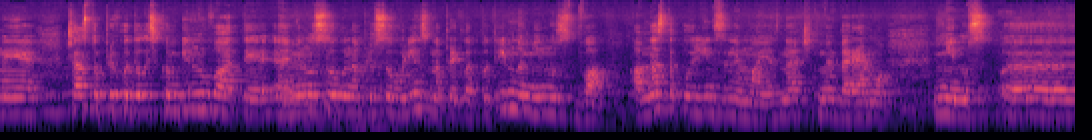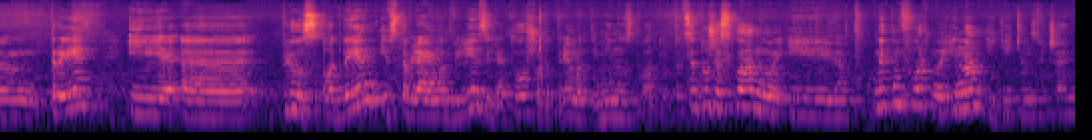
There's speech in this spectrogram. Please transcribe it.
Ми часто приходилось комбінувати мінусову на плюсову лінзу. Наприклад, потрібно мінус 2, а в нас такої лінзи немає. Значить, ми беремо мінус 3 і е, плюс 1 і вставляємо дві лінзи для того, щоб отримати мінус 2. Тобто це дуже складно і некомфортно і нам, і дітям, звичайно.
